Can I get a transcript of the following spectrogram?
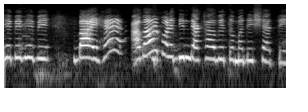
ভেবে ভেবে। বাই হ্যাঁ? আবার পরের দিন দেখা হবে তোমাদের সাথে।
